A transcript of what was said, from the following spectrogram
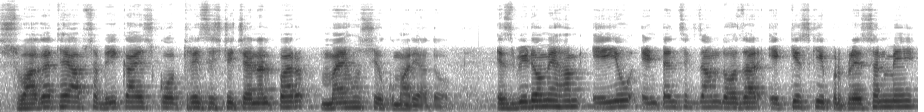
स्वागत है आप सभी का स्कोप 360 चैनल पर। मैं हूँ शिव कुमार यादव। इस वीडियो में हम एयू एंट्रेंस एग्ज़ाम 2021 की प्रिपरेशन में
